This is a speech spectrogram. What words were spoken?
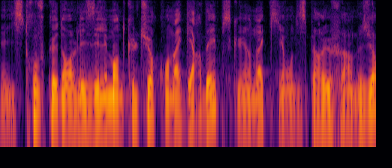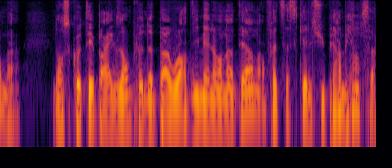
il se trouve que dans les éléments de culture qu'on a gardés, parce qu'il y en a qui ont disparu au fur et à mesure, ben, dans ce côté, par exemple, ne pas avoir d'email en interne, en fait, ça scale super bien, ça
